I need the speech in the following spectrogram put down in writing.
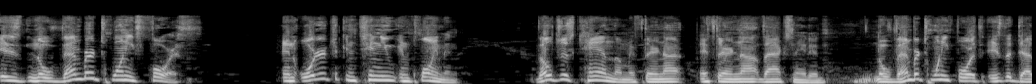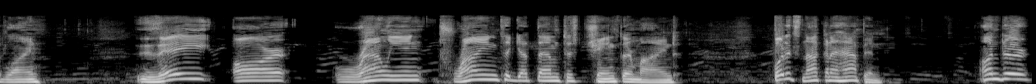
is November 24th. In order to continue employment, they'll just can them if they're not if they're not vaccinated. November 24th is the deadline. They are rallying, trying to get them to change their mind, but it's not going to happen. Under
